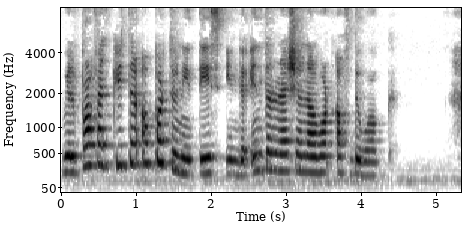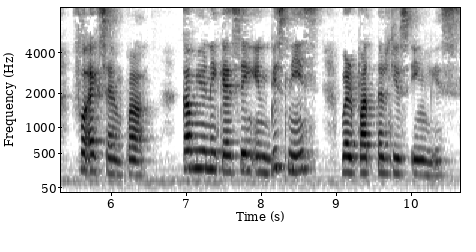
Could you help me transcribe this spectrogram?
will provide greater opportunities in the international world of the work. For example, communicating in business where partners use English.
